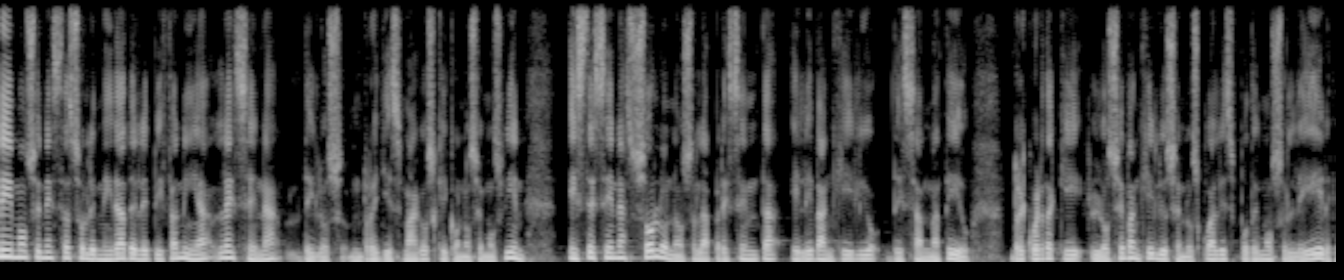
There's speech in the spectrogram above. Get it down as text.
Leemos en esta solemnidad de la Epifanía la escena de los Reyes Magos que conocemos bien. Esta escena solo nos la presenta el Evangelio de San Mateo. Recuerda que los evangelios en los cuales podemos leer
